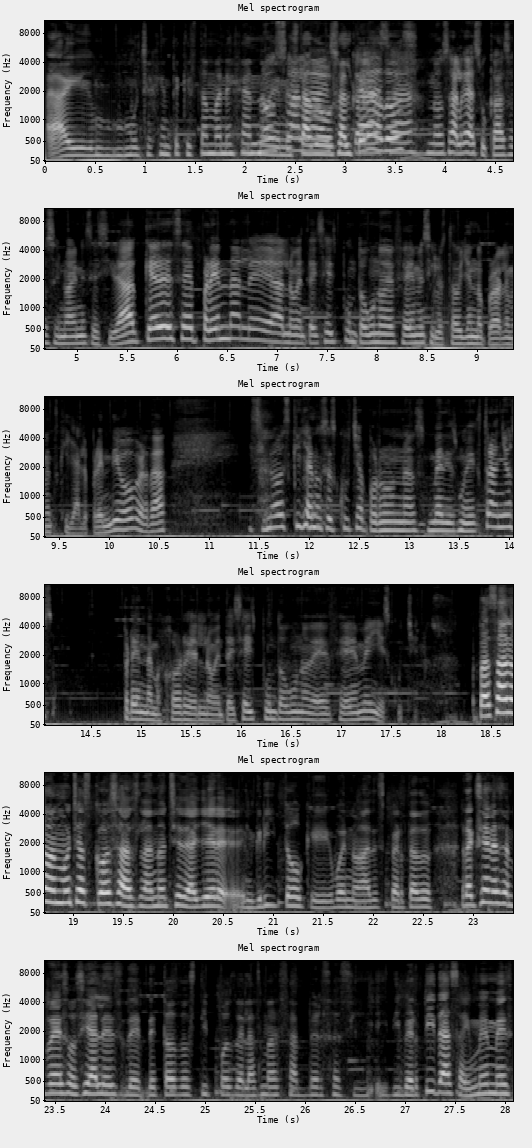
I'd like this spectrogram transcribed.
hay mucha gente que está manejando en estados alterados. no salga de su casa si no hay necesidad, quédese, préndale al 96.1 FM si lo está oyendo, probablemente es que ya le prendió, ¿verdad? Y si no, es que ya nos escucha por unos medios muy extraños, prenda mejor el 96.1 de FM y escúchenos. Pasaron muchas cosas la noche de ayer, el grito que, bueno, ha despertado reacciones en redes sociales de, todos tipos, de las más adversas y divertidas, hay memes,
